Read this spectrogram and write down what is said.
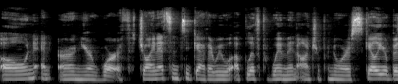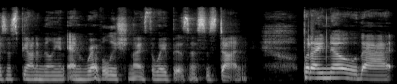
own and earn your worth. Join us and together we will uplift women entrepreneurs, scale your business beyond a million and revolutionize the way business is done. But I know that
